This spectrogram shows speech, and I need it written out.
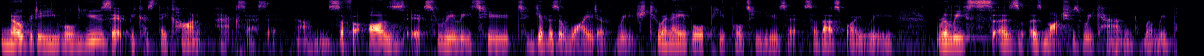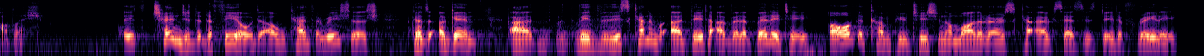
nobody will use it because they can't access it. Um, so for us, it's really to, to give us a wider reach, to enable people to use it. So that's why we release as, as much as we can when we publish. It changed the field of cancer research because again, uh, with this kind of uh, data availability, all the computational modelers can access this data freely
